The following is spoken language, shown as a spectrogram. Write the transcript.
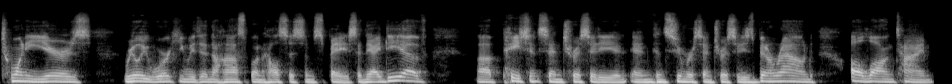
20 years really working within the hospital and health system space. And the idea of uh, patient centricity and, and consumer centricity has been around a long time.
